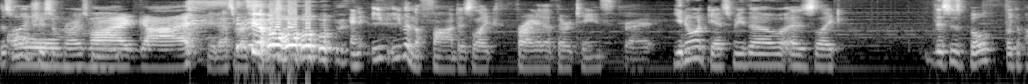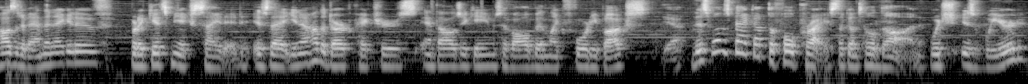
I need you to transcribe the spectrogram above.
This one actually surprised oh me. my god. Yeah, that's right. Yo! And e- even the font is like Friday the Thirteenth. Right. You know what gets me though, is like this is both like a positive and a negative, but it gets me excited. Is that you know how the Dark Pictures anthology games have all been like forty bucks? Yeah. This one's back up to full price, like Until Dawn, which is weird.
